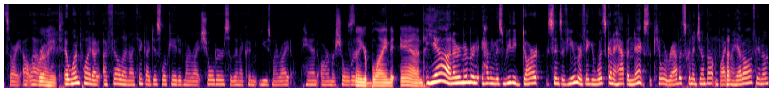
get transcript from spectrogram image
Sorry, out loud. right. At one point, I, I fell and I think I dislocated my right shoulder, so then I couldn't use my right hand, arm, or shoulder. So you're blind and Yeah, and I remember having this really dark sense of humor, thinking, "What's going to happen next? The killer rabbit's going to jump out and bite my head off," you know.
